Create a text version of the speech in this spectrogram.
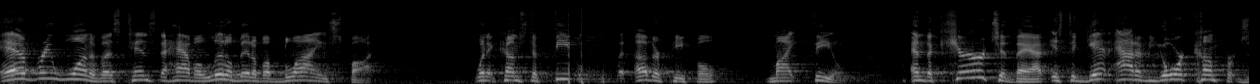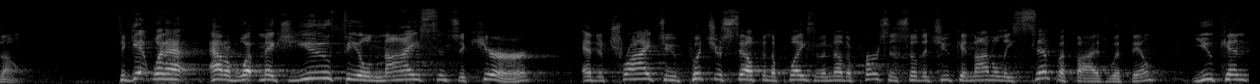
every one of us tends to have a little bit of a blind spot when it comes to feeling what other people might feel. And the cure to that is to get out of your comfort zone, to get what out, out of what makes you feel nice and secure and to try to put yourself in the place of another person so that you can not only sympathize with them, you can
